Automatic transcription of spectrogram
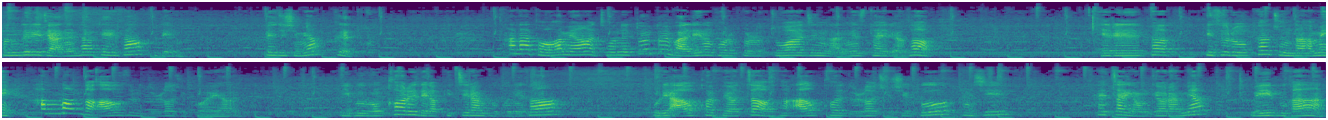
건드리지 않은 상태에서 그대로 빼주시면 끝. 하나 더 하면 저는 똘똘 말리는 컬을 별로 좋아하지는 않는 스타일이어서 얘를 펴, 빗으로 펴준 다음에 한 번 더 아웃으로 눌러줄 거예요. 이 부분 컬을 내가 빗질한 부분에서 우리 아웃 컬 배웠죠? 그래서 아웃 컬 눌러주시고 다시 살짝 연결하면 웨이브가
